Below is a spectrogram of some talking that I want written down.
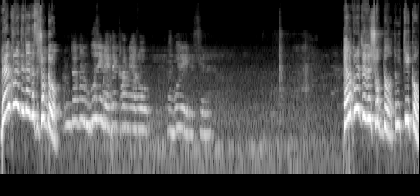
ব্যালকনি দিতে যাচ্ছে শব্দ। আমি তো একদম বুঝি নাই দেখ আমি আরও বুঝে গেছি। শব্দ তুমি কি কও?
